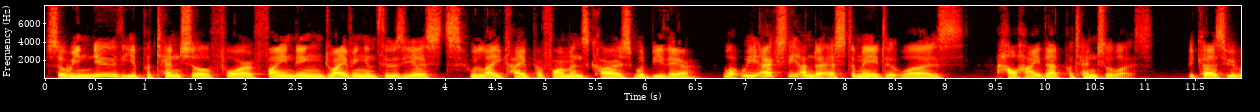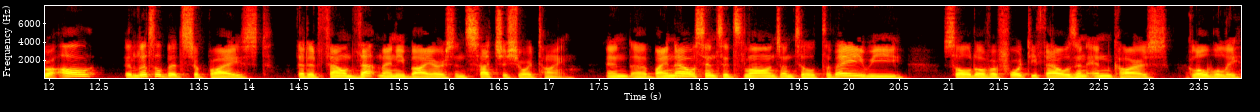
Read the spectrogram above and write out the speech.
So we knew the potential for finding driving enthusiasts who like high performance cars would be there. What we actually underestimated was how high that potential was because we were all a little bit surprised that it found that many buyers in such a short time. And uh, by now, since its launch until today, we sold over 40,000 N cars globally.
